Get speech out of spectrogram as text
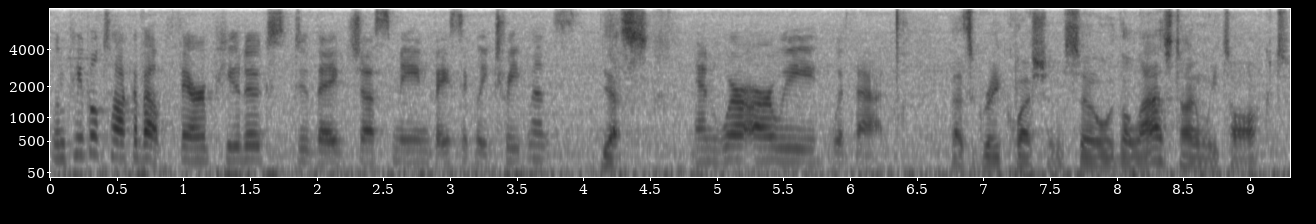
When people talk about therapeutics, do they just mean basically treatments? Yes, And where are we with that? that's a great question. So the last time we talked,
